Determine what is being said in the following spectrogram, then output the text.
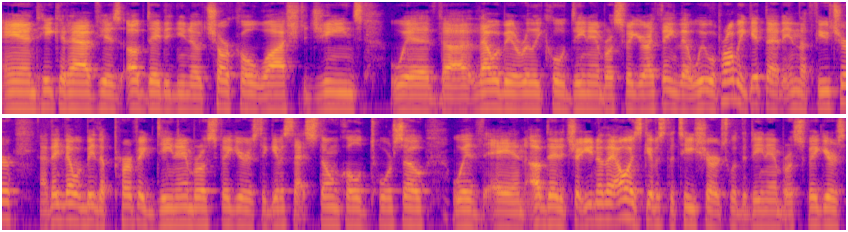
and he could have his updated you know charcoal washed jeans with uh, that would be a really cool Dean Ambrose figure. I think that we will probably get that in the future. I think that would be the perfect Dean Ambrose figure is to give us that stone cold torso with an updated shirt. You know they always give us the t-shirts with the Dean Ambrose figures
